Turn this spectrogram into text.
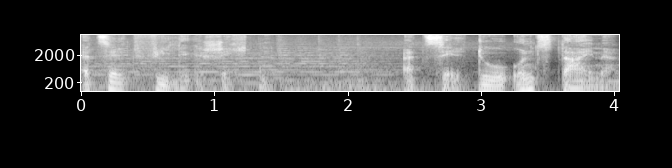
erzählt viele Geschichten. Erzähl du uns deine.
